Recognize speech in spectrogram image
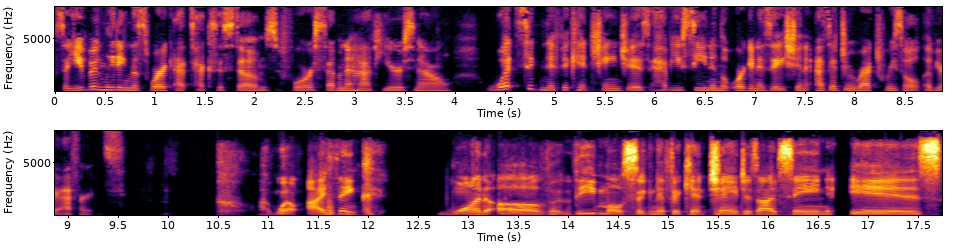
so you've been leading this work at TEKsystems for seven and a half years now. What significant changes have you seen in the organization as a direct result of your efforts? Well, I think one of the most significant changes I've seen is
